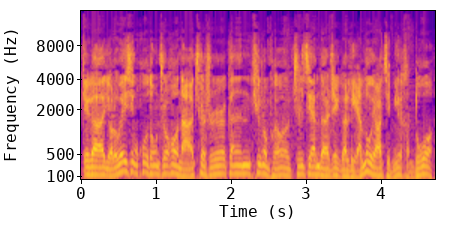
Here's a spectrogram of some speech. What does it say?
这个有了微信互动之后呢，确实跟听众朋友之间的这个联络要紧密很多。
